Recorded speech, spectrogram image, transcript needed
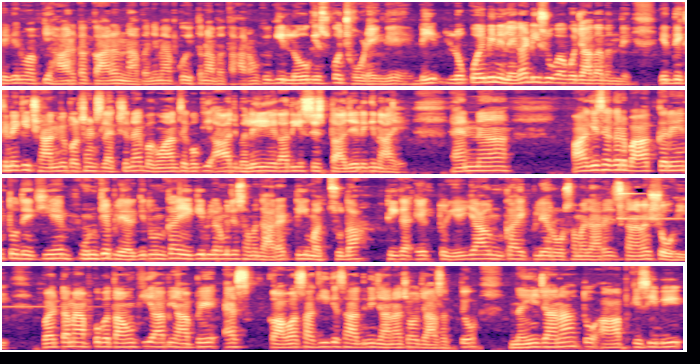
लेकिन वो आपकी हार का कारण ना बने। मैं आपको इतना बता रहा हूँ क्योंकि लोग इसको छोड़ेंगे। डी, लोग कोई भी नहीं लेगा डी सूगा को ज़्यादा बंदे। ये दिखने की छियानवे परसेंट सिलेक्शन है। भगवान से कहो कि आज भले ही एक आधी असिस्ट आ जाए, लेकिन आए। एंड आगे से अगर बात करें तो देखिए उनके प्लेयर की तो उनका एक ही प्लेयर मुझे समझ आ रहा है टी मत्सुदा ठीक है? एक तो ये या उनका एक प्लेयर और समझ आ रहा है जिसका नाम है शोही बट मैं आपको बताऊँ कि आप यहाँ पे एस कावासाकी के साथ भी जाना चाहो, जा सकते हो। नहीं जाना तो आप किसी भी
